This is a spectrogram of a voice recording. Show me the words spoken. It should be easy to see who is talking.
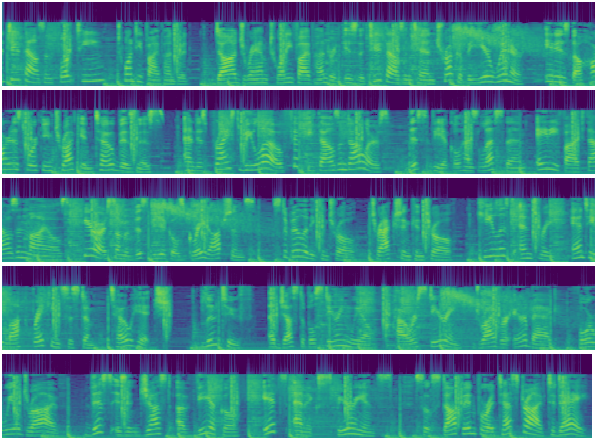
Speaker 1: The 2014 2500. Dodge Ram 2500 is the 2010 Truck of the Year winner. It is the hardest working truck in tow business and is priced below $50,000. This vehicle has less than 85,000 miles. Here are some of this vehicle's great options. Stability control, traction control, keyless entry, anti-lock braking system, tow hitch, Bluetooth, adjustable steering wheel, power steering, driver airbag, four-wheel drive. This isn't just a vehicle, it's an experience. So stop in for a test drive today.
